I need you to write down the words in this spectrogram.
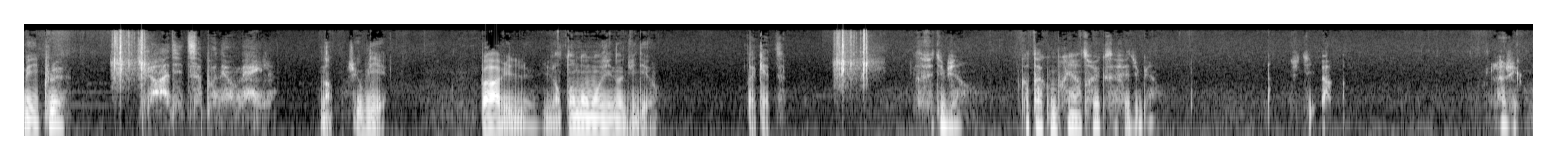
Mais il pleut. Tu leur as dit de s'abonner au mail. Non, j'ai oublié. Pas grave, ils l'entendront dans une autre vidéo. T'inquiète. Ça fait du bien. Quand t'as compris un truc, ça fait du bien. Tu dis, ah, là j'ai compris.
